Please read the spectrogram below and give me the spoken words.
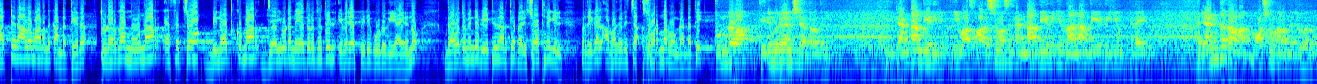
മറ്റൊരാളുമാണെന്ന് കണ്ടെത്തിയത്. തുടർന്ന് മൂന്നാർ എസ് എച്ച്ഒ വിനോദ് കുമാർ ജയുടെ നേതൃത്വത്തിൽ ഇവരെ പിടികൂടുകയായിരുന്നു. ഗൗതമിന്റെ വീട്ടിൽ നടത്തിയ പരിശോധനയിൽ പ്രതികൾ അപഹരിച്ച സ്വർണവും കണ്ടെത്തി. കുണ്ടള തിരുമുരുകൻ ക്ഷേത്രത്തിൽ രണ്ടാം തീയതിക്കും ഈ മാസം ആഗസ്റ്റ് മാസം രണ്ടാം തീയതിക്കും നാലാം തീയതിക്കും ഇടയിൽ രണ്ട് തവണ മോഷണം നടന്നിട്ടുള്ളതും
